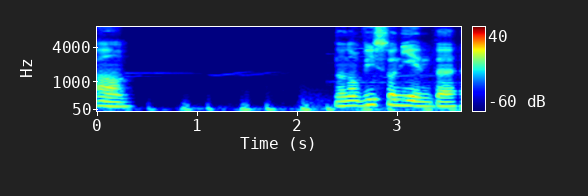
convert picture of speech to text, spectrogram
Ah. Non ho visto niente.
